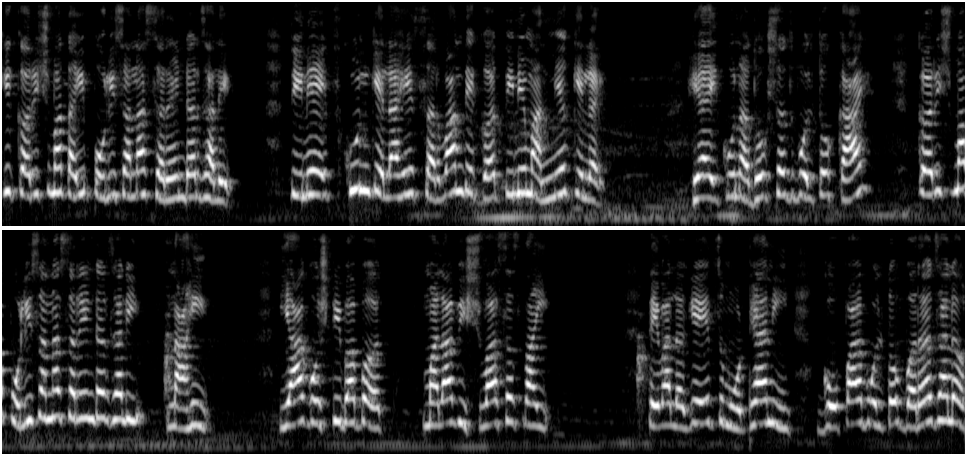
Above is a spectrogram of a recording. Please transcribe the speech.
की करिश्माताई पोलिसांना सरेंडर झाले. तिनेच खून केला हे सर्वांदेखत तिने मान्य केलं आहे हे ऐकून अधोक्षच बोलतो काय? करिश्मा पोलिसांना सरेंडर झाली? नाही. या गोष्टीबाबत मला विश्वासच नाही. तेव्हा लगेच मोठ्यानी गोपाळ बोलतो बरं झालं.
